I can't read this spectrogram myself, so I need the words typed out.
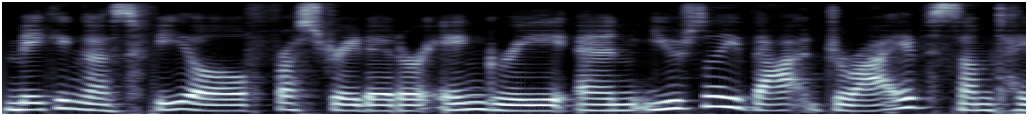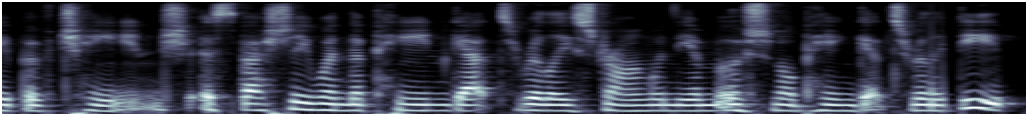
making us feel frustrated or angry. And usually that drives some type of change, especially when the pain gets really strong, when the emotional pain gets really deep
